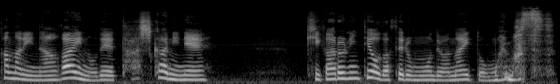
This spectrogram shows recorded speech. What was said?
かなり長いので、確かにね、気軽に手を出せるものではないと思います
